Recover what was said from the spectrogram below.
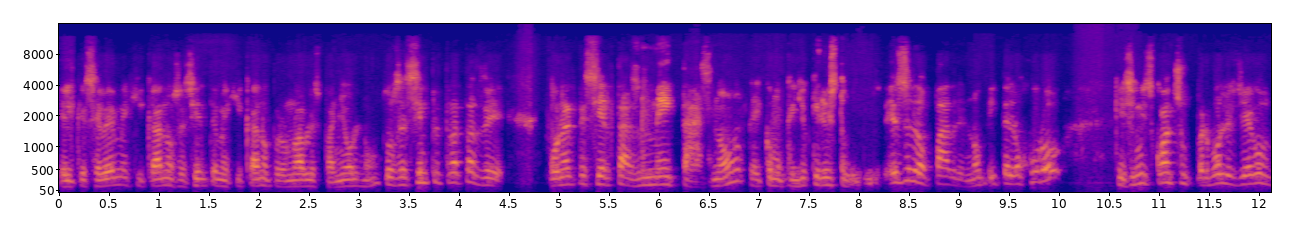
el que se ve mexicano se siente mexicano, pero no habla español, ¿no? Entonces siempre tratas de ponerte ciertas metas, ¿no? Que como que yo quiero esto. Eso es lo padre, ¿no? Y te lo juro que si mis cuantos Super Bowls llego,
